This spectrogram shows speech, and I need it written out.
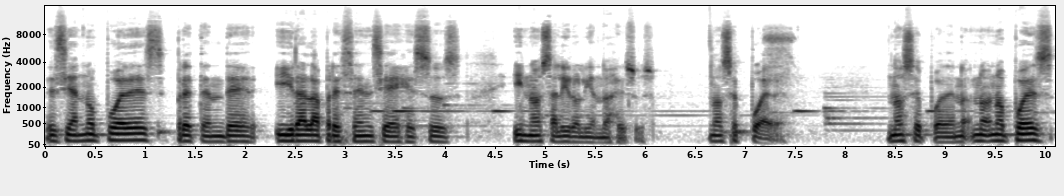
Decía, no puedes pretender ir a la presencia de Jesús y no salir oliendo a Jesús. No se puede. No se puede. No, no, no puedes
